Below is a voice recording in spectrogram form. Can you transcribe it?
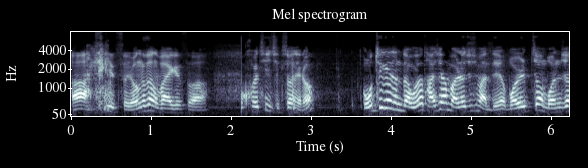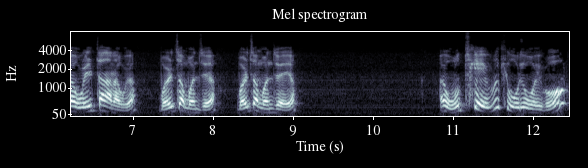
아, 안 되겠어. 영상 봐야겠어. 아. 걸치기 직전이라? 어떻게 된다고요? 다시 한번 알려주시면 안 돼요? 멀점 먼저 하고 일단 하라고요? 멀점 먼저요? 멀점 먼저예요? 아니, 어떻게, 해? 왜 이렇게 어려워, 이거?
